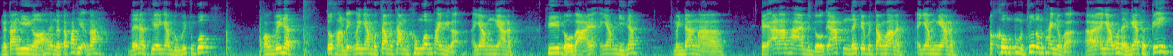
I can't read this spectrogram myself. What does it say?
người ta nghi ngờ hay người ta phát hiện ra đấy là khi anh em dùng với Trung Quốc. Còn với Nhật tôi khẳng định với anh em 100% không âm thanh gì cả. Anh em nghe này. Khi đổi bài ấy, anh em nhìn nhá. Mình đang là cái ad ad hai mình đổi cái ad lấy cái bên trong ra này. Anh em nghe này. Nó không có một chút âm thanh nào cả. Đấy, anh em có thể nghe thật kỹ.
